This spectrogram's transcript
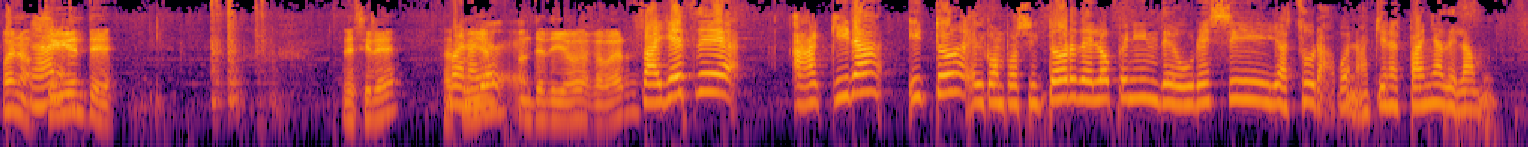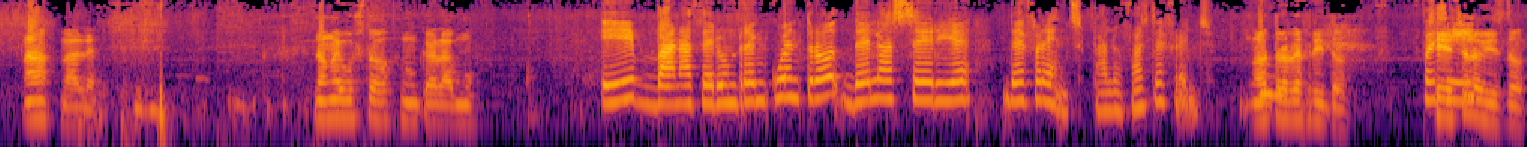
Bueno, Claro. siguiente. Deciré la Bueno, tuya, yo- antes de yo acabar. Fallece Akira Ito, el compositor del opening de Uresi Yatsura. Bueno, aquí en España del AMU. Ah, vale. No me gustó nunca la mu. Y van a hacer un reencuentro de la serie de Friends, para los fans de Friends. Otro refrito. Pues sí, sí. eso lo he visto.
